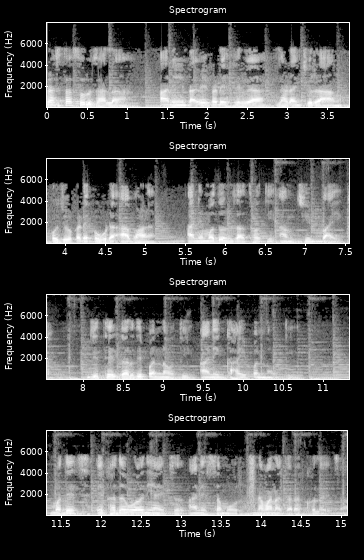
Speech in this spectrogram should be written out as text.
रस्ता सुरू झाला आणि डावीकडे हिरव्या झाडांची रांग उजवीकडे उघडं आभाळ आणि मधून जात होती आमची बाईक जिथे गर्दी पण नव्हती आणि घाई पण नव्हती. मध्येच एखादं वळण यायचं आणि समोर नवा नजारा खुलायचा.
